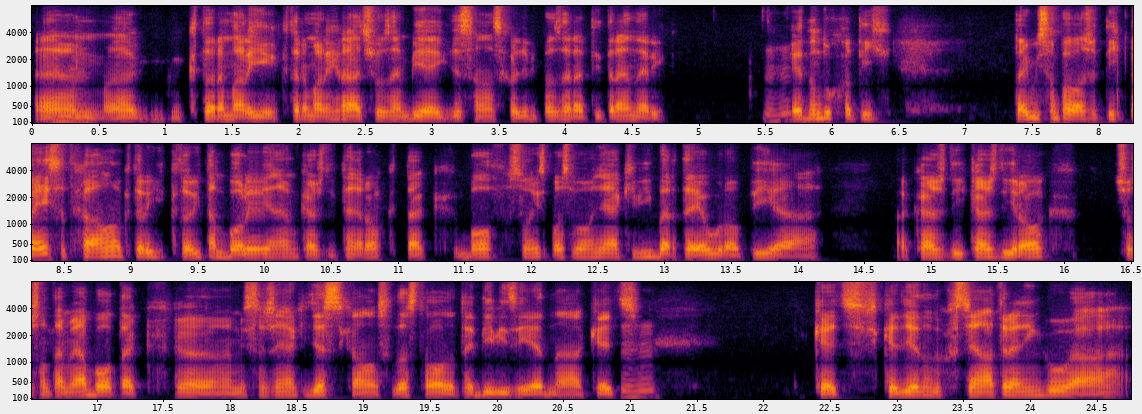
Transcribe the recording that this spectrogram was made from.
mm-hmm. ktoré, mali, ktoré mali hráčov z NBA, kde sa nás chodili pozerať tí tréneri. Mm-hmm. Jednoducho tých, tak by som povedal, že tých 50 chalanov, ktorí, ktorí tam boli, ja neviem, každý ten rok, tak bol svojím spôsobom nejaký výber tej Európy a, a každý, každý rok, čo som tam ja bol, tak uh, myslím, že nejakých 10 chalanov sa dostalo do tej divízie 1 a keď, mm-hmm. keď, keď jednoducho ste na tréningu a,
